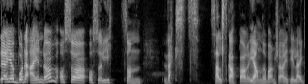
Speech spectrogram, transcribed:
Dere gjør både eiendom og så også litt sånn vekstselskaper i andre bransjer i tillegg.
